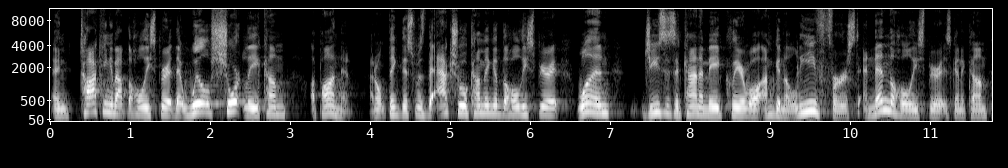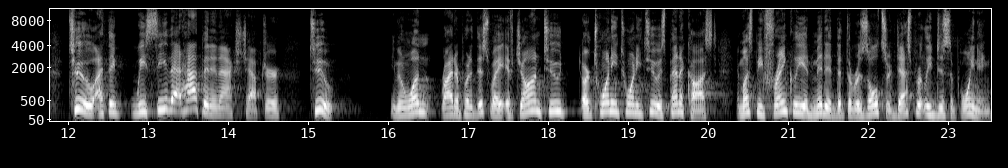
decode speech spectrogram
and talking about the Holy Spirit that will shortly come upon them. I don't think this was the actual coming of the Holy Spirit. One, Jesus had kind of made clear, well, I'm going to leave first and then the Holy Spirit is going to come. Two, I think we see that happen in Acts chapter 2. Even one writer put it this way, if John 2 or 2022 is Pentecost, it must be frankly admitted that the results are desperately disappointing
